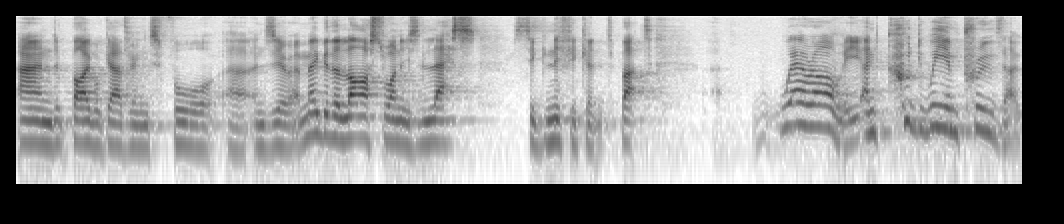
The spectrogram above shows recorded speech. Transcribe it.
And Bible gatherings 4 uh, and 0. maybe the last one is less significant, but where are we and could we improve those?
